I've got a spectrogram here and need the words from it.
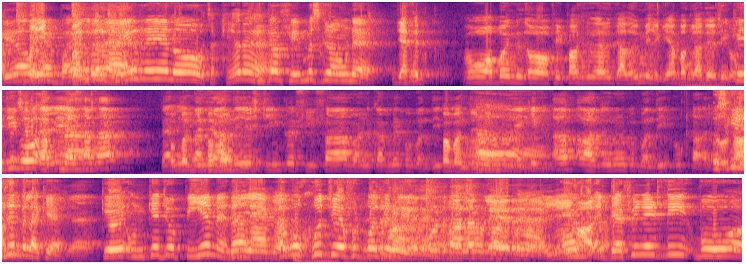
کھیل رہے ہیں لوگ۔ اچھا کھیل رہے ہیں۔ ان کا فیمس گراؤنڈ ہے۔ جیسے وہ اب فیفا کی زیادہ بھی مل گیا بنگلہ دیش کو۔ دیکھیں جی وہ اچھا، اپنا جو پی ایم ہے نا وہ خود جو ہے اور ڈیفینیٹلی وہ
